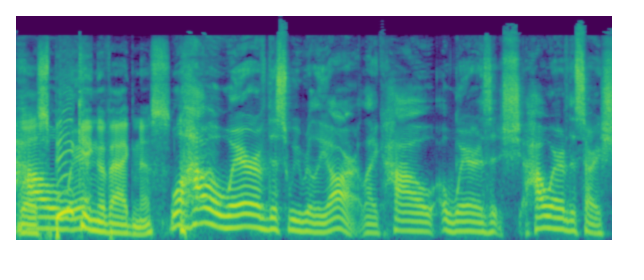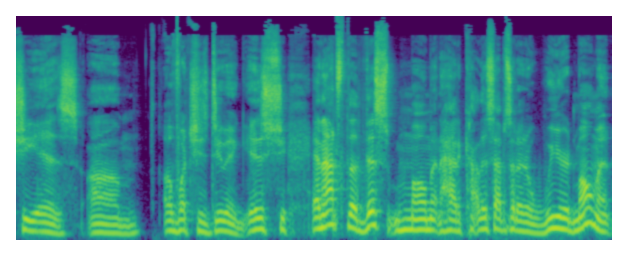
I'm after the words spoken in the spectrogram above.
Well, how aware- speaking of Agnes, well, how aware of this we really are? Like, how aware is it? She, how aware of this? Sorry, she is um, of what she's doing. Is she? And that's the this moment had this episode had a weird moment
